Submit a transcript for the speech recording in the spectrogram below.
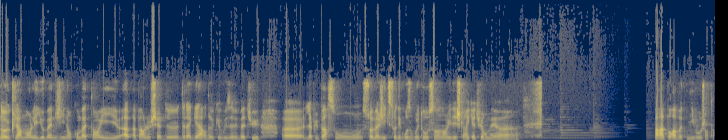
Euh, Non, clairement, les Yobanjin en combattant, ils- à, à part le chef de, de la garde que vous avez battu, euh, la plupart sont soit magiques, soit des grosses brutos hein, dans l'idée, je caricature, mais euh, par rapport à votre niveau, j'entends.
